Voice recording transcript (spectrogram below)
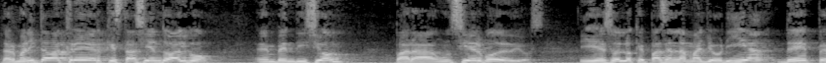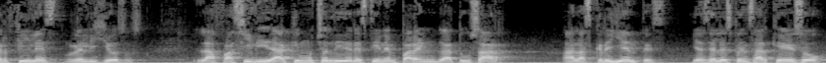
la hermanita va a creer que está haciendo algo en bendición para un siervo de Dios. Y eso es lo que pasa en la mayoría de perfiles religiosos la facilidad que muchos líderes tienen para engatusar a las creyentes y hacerles pensar que eso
